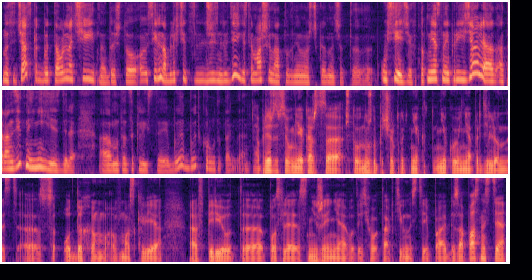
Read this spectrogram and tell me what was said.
но сейчас как бы это довольно очевидно, то есть что э, сильно облегчит жизнь людей, если машина оттуда немножечко, значит, э, усечь их. Только местные приезжали, а, а транзитные не ездили, а мотоциклисты. И будет, будет круто тогда. А прежде всего, мне кажется, что нужно подчеркнуть нек- некую неопределенность э, с отдыхом в Москве в период э, после снижения вот этих вот активностей по безопасности,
